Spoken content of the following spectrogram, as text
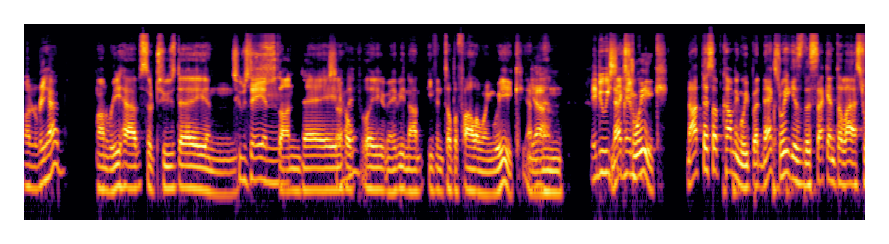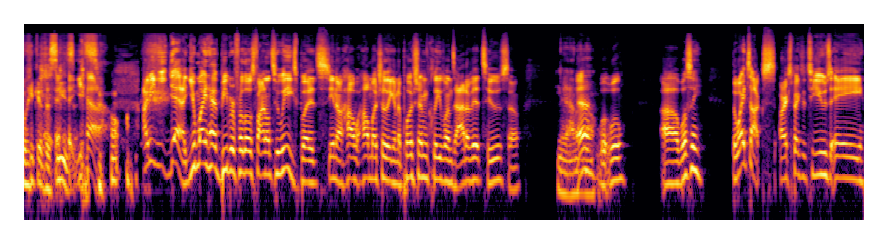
On rehab. on rehab. So Tuesday and Tuesday and Sunday, Sunday? hopefully, maybe not even till the following week. And Yeah. then Maybe we see next him week, not this upcoming week, but next week is the second to last week of the season. Yeah. So, I mean, yeah, you might have Bieber for those final two weeks, but it's you know how how much are they going to push him? Cleveland's out of it too, so yeah, I don't yeah, know. we'll we'll, uh, we'll see. The White Sox are expected to use a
